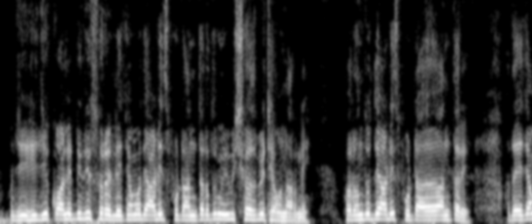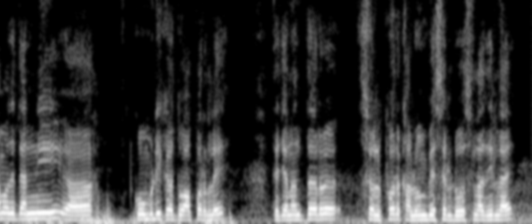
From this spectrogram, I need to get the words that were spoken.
म्हणजे ही जी क्वालिटी दिसू राहिली याच्यामध्ये अडीच फूट अंतर तुम्ही विश्वास बी ठेवणार नाही. परंतु ते अडीच फूट अंतर आहे. आता याच्यामध्ये त्यांनी कोंबडी खत वापरले. त्याच्यानंतर सल्फर खालून बेसल डोसला दिला आहे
